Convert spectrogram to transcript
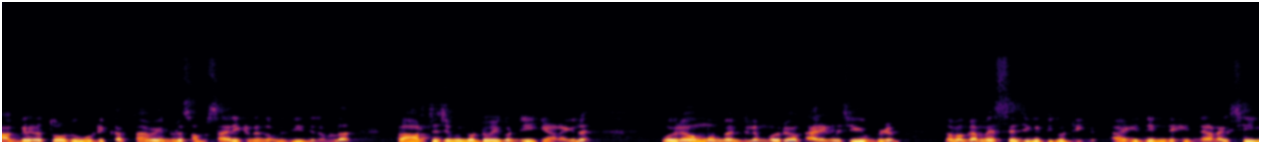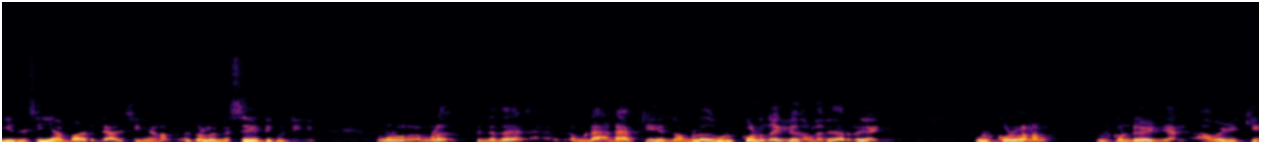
ആഗ്രഹത്തോടു കൂടി കർത്താവ് എന്നോട് സംസാരിക്കണം എന്നുള്ള രീതിയിൽ നമ്മൾ പ്രാർത്ഥിച്ച് മുന്നോട്ട് പോയിക്കൊണ്ടിരിക്കുകയാണെങ്കിൽ ഓരോ മൊമെന്റിലും ഓരോ കാര്യങ്ങൾ ചെയ്യുമ്പോഴും നമുക്ക് ആ മെസ്സേജ് കിട്ടിക്കൊണ്ടിരിക്കും. ഇതിന്റെ ഇന്നാണ് ചെയ്യുക ഇത് ചെയ്യാൻ പാടില്ല അത് ചെയ്യണം എന്നൊക്കെയുള്ള മെസ്സേജ് കിട്ടിക്കൊണ്ടിരിക്കും. നമ്മൾ നമ്മൾ പിന്നെ അത് നമ്മൾ അഡാപ്റ്റ് ചെയ്യുന്നു നമ്മളത് ഉൾക്കൊള്ളുന്നോ ഇല്ലയോ എന്നുള്ള വേറൊരു കാര്യം. ഉൾക്കൊള്ളണം ഉൾക്കൊണ്ട് കഴിഞ്ഞാൽ ആ വഴിക്ക്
